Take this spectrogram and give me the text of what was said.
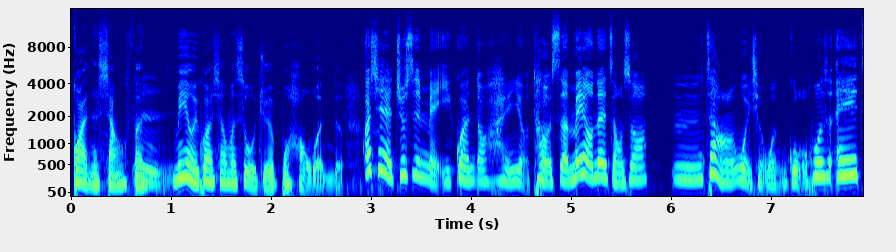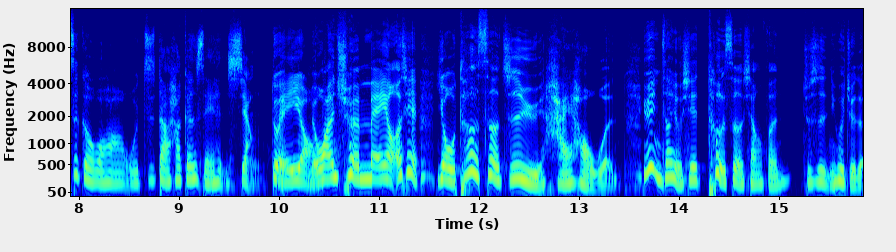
罐的香氛，嗯，没有一罐香氛是我觉得不好闻的。而且就是每一罐都很有特色，没有那种说，嗯，这好像我以前闻过，或者是哎、欸，这个我我知道它跟谁很像，对，没有，完全没有。而且有特色之余还好闻，因为你知道有些特色香氛，就是你会觉得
